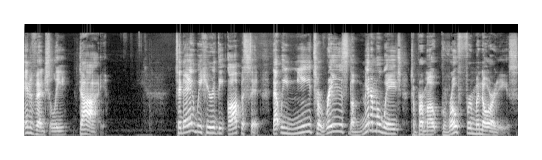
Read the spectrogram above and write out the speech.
and eventually die. Today, we hear the opposite that we need to raise the minimum wage to promote growth for minorities.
